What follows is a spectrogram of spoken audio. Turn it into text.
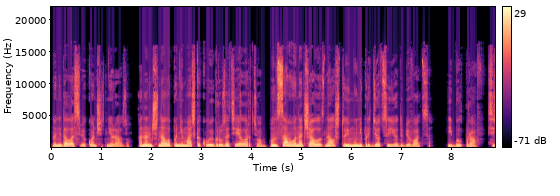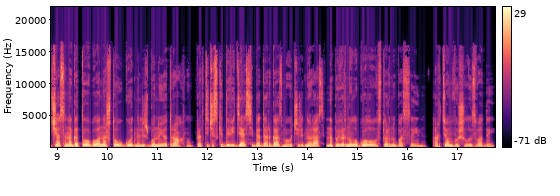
но не дала себе кончить ни разу. Она начинала понимать, какую игру затеял Артем. Он с самого начала знал, что ему не придется ее добиваться. И был прав. Сейчас она готова была на что угодно, лишь бы он ее трахнул. Практически доведя себя до оргазма в очередной раз, она повернула голову в сторону бассейна. Артем вышел из воды.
